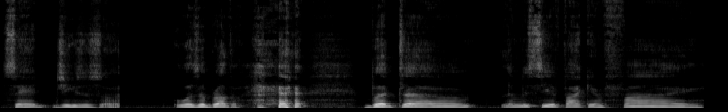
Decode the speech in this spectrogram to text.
said Jesus uh, was a brother. but uh, let me see if I can find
